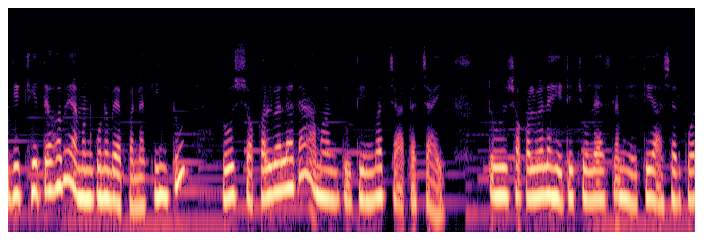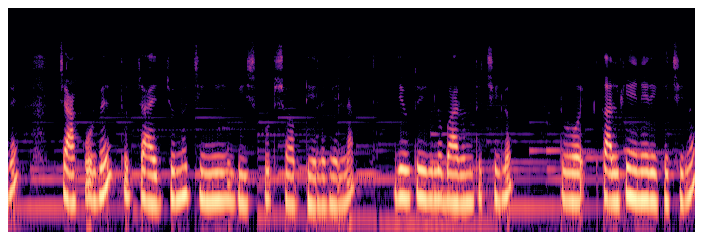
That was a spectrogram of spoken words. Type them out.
যে খেতে হবে এমন কোনো ব্যাপার না। কিন্তু রোজ সকালবেলাটা আমার দু তিনবার চাটা চাই। তো সকালবেলা হেঁটে চলে আসলাম। হেঁটে আসার পরে চা করবে। তো চায়ের জন্য চিনি, বিস্কুট সব ঢেলে ফেললাম। যেহেতু এগুলো বারন্ত ছিল, তো কালকে এনে রেখেছিল।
